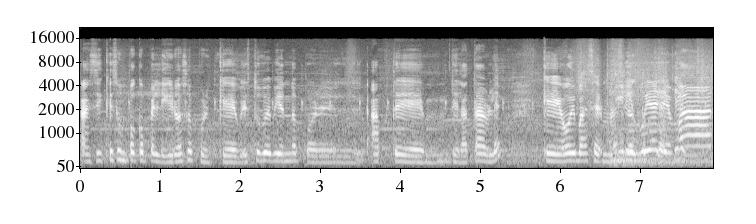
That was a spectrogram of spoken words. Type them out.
Así que es un poco peligroso porque estuve viendo por el app de, de la tablet que hoy va a ser más. Y los voy a llevar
